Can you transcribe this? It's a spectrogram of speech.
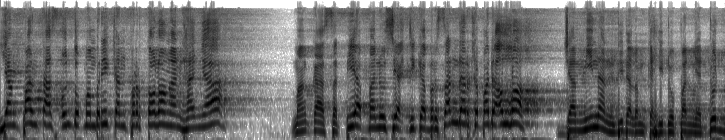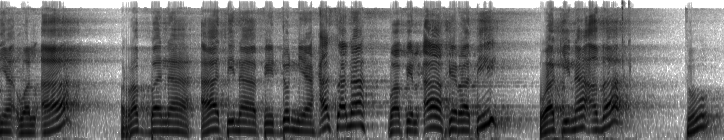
Yang pantas untuk memberikan pertolongan hanya maka setiap manusia jika bersandar kepada Allah jaminan di dalam kehidupannya dunia wal a Rabbana atina fid dunya hasanah wa fil akhirati wa qina tuh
